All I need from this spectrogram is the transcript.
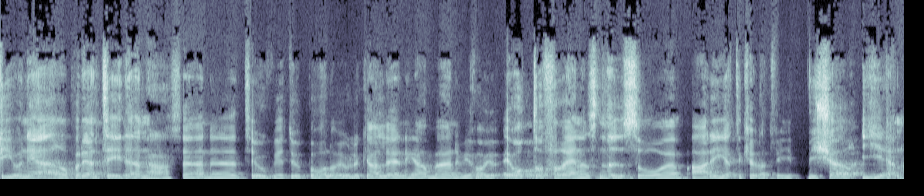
pionjärer på den tiden. Ja. Sen eh, tog vi ett uppehåll av olika anledningar, men vi har ju återförenats nu så eh, ja, det är jättekul att vi, vi kör igen.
